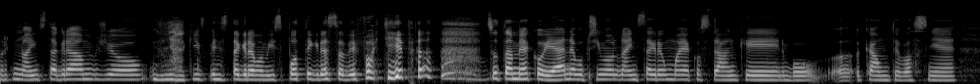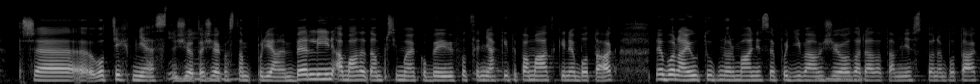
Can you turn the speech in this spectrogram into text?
mrknu na Instagram, že jo, nějaký Instagramový spoty, kde se vyfotit, co tam jako je, nebo přímo na Instagramu mají jako stránky nebo uh, accounty vlastně pře, od těch měst, mm-hmm. že jo, takže jako se tam podíváme Berlín a máte tam přímo jakoby vyfocen nějaký ty památky nebo tak, nebo na YouTube normálně se podívám, mm-hmm. že jo, mhm. zadáte tam město nebo tak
